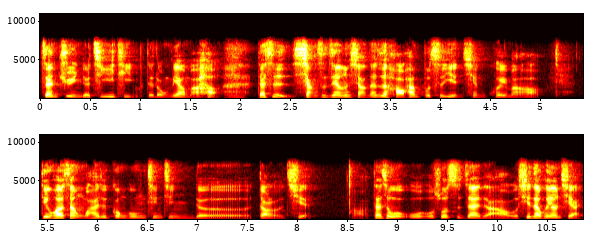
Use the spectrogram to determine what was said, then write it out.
占据你的记忆体的容量嘛哈。但是想是这样想，但是好汉不吃眼前亏嘛哈。电话上我还是恭恭敬敬的道了歉啊。但是我我我说实在的啊，我现在回想起来。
